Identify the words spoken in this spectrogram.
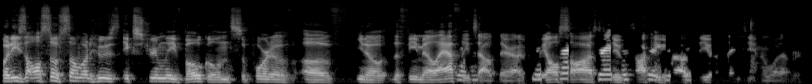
but he's also someone who's extremely vocal and supportive of you know the female athletes yeah. out there. We all saw Snoop talking about the USA team and whatever.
